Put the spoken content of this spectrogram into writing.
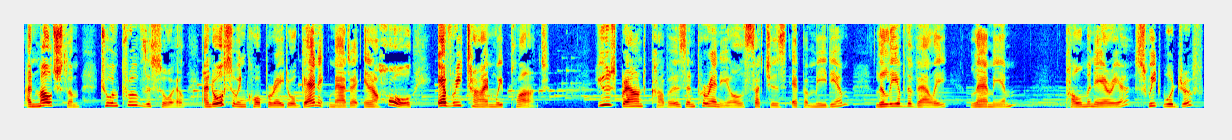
and mulch them to improve the soil and also incorporate organic matter in a hole every time we plant. Use ground covers and perennials such as epimedium, lily of the valley, lamium, pulmonaria, sweet woodruff,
